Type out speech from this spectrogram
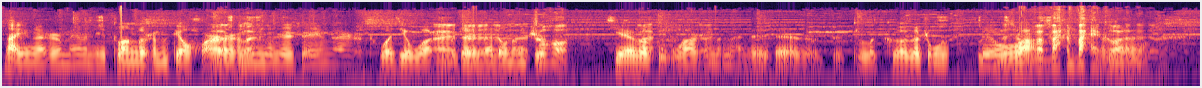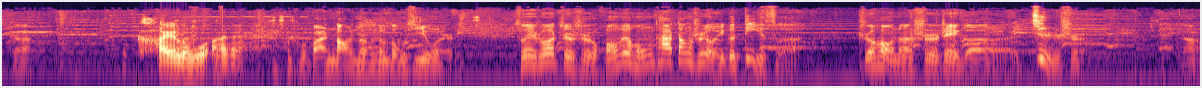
那应该是没问题，端个什么吊环什么的，这这应该是脱臼啊什哎，么，对这应该。都能治之。后接个骨啊什么的，这这这这割个肿瘤啊外，外外科了，就是，对吧？开颅啊，这 不把人脑袋弄得跟楼西瓜似的。所以说，就是黄飞鸿他当时有一个弟子，之后呢是这个进士，啊，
